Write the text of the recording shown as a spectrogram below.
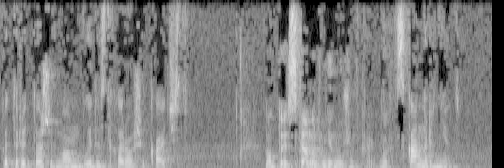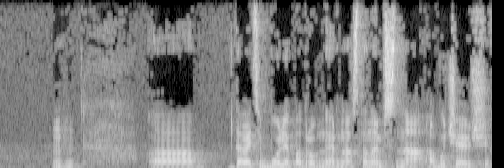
которая тоже вам выдаст хорошее качество. Ну, то есть сканер не нужен как бы? Сканер нет. Угу. А, давайте более подробно, наверное, остановимся на обучающих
